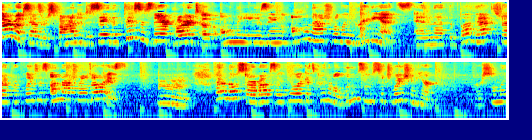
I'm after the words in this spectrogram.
Starbucks has responded to say that this is their part of only using all natural ingredients and that the bug extract replaces unnatural dyes. Hmm, I don't know, Starbucks. I feel like it's kind of a lose-lose situation here. Personally,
